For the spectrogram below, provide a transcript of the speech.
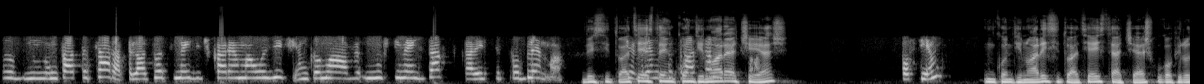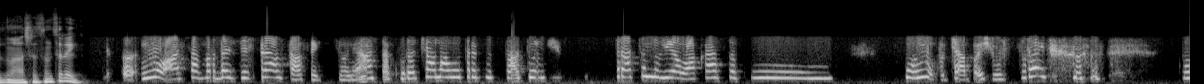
mm, în toată țara, pe la toți medici care am auzit și încă nu, ave, nu știm exact care este problema. Deci situația Ce vrem este în să tratăm, continuare de fapt? aceeași? Poftim? În continuare situația este aceeași cu copilul dumneavoastră, să înțeleg. Uh, Nu, asta vorbesc despre altă afecțiune. Asta cu răceala au trecut atunci, tratându-l eu acasă cu, cu nu cu ceapă și usturoi, cu,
